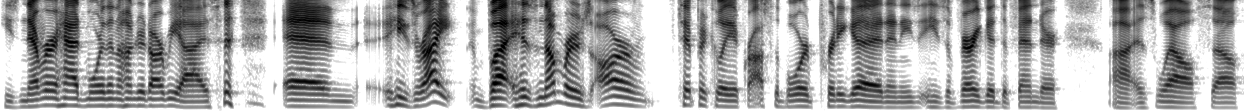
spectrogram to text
He's never had more than 100 RBIs. and he's right, but his numbers are typically across the board pretty good, and he's he's a very good defender uh, as well. So,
